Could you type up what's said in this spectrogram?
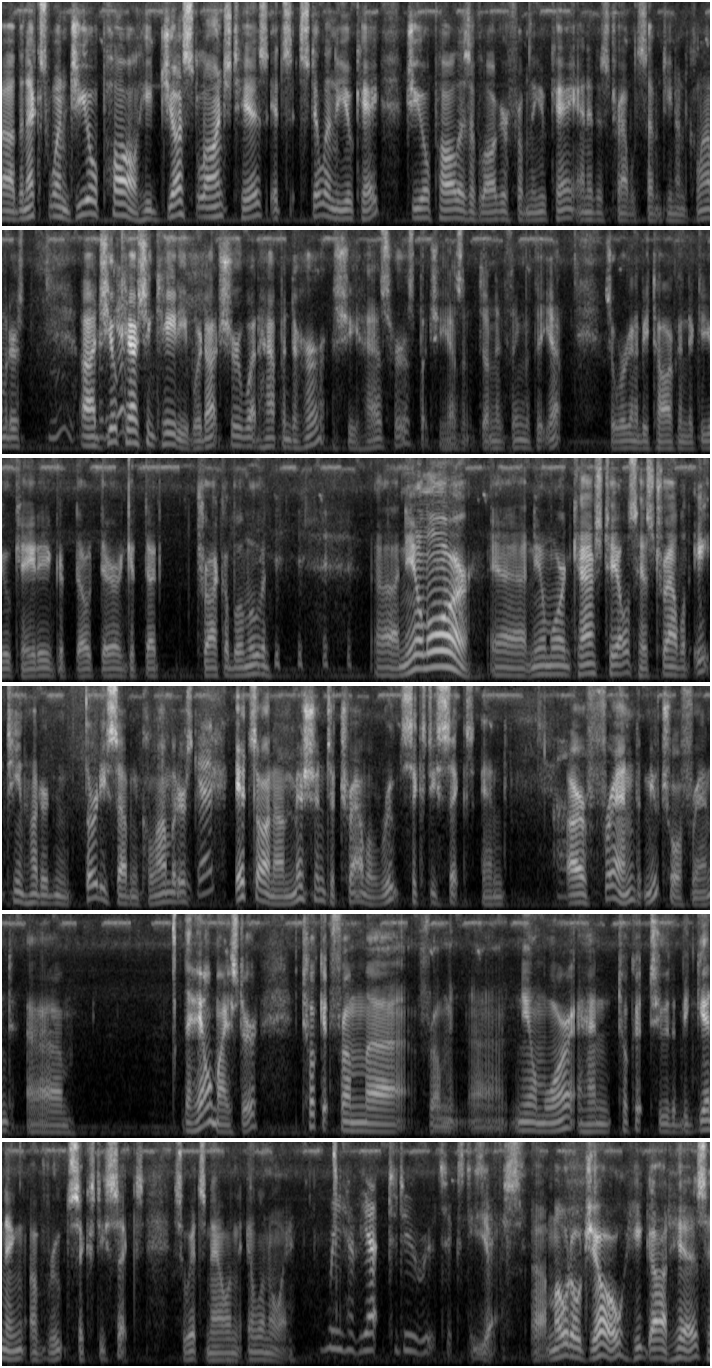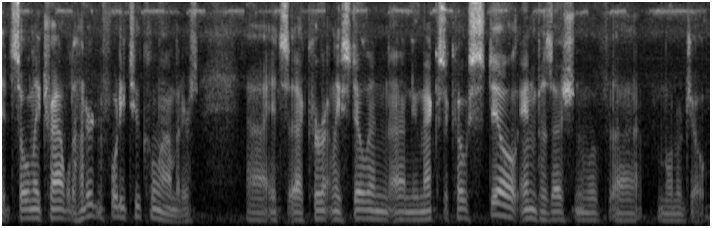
Uh, the next one, GeoPaul. He just launched his. It's still in the UK. GeoPaul is a vlogger from the UK, and it has traveled 1,700 kilometers. Mm, Uh, pretty good. geocaching Katie, we're not sure what happened to her. She has hers, but she hasn't done anything with it yet. So we're going to be talking to you, Katie. Get out there and get that trackable moving. uh, Neil Moore, uh, Neil Moore and Cache Tales has traveled 1,837 kilometers. It's on a mission to travel Route 66, and Oh, our friend, mutual friend, um, the Hailmeister, took it from uh, from uh, Neil Moore and took it to the beginning of Route 66. So it's now in Illinois. we have yet to do Route 66. Yes. Uh, Moto Joe, he got his. It's only traveled 142 kilometers. Uh, it's uh, currently still in uh, New Mexico, still in possession of uh, Moto Joe.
